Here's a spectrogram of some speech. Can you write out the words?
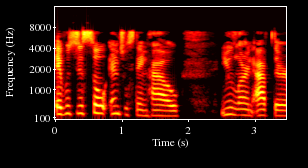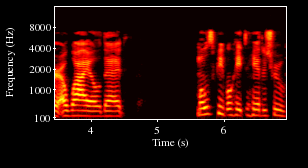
it was just so interesting how you learn after a while that most people hate to hear the truth.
